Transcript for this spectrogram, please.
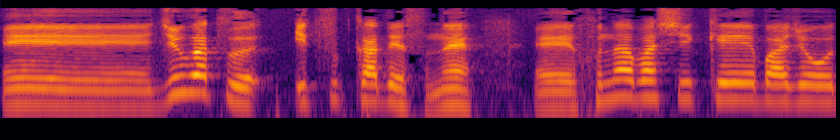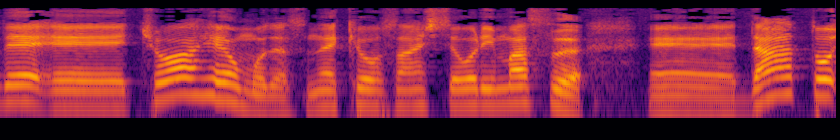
えー、10月5日ですね、えー、船橋競馬場で、えー、チョアヘオもですね、協賛しております、えー、ダート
